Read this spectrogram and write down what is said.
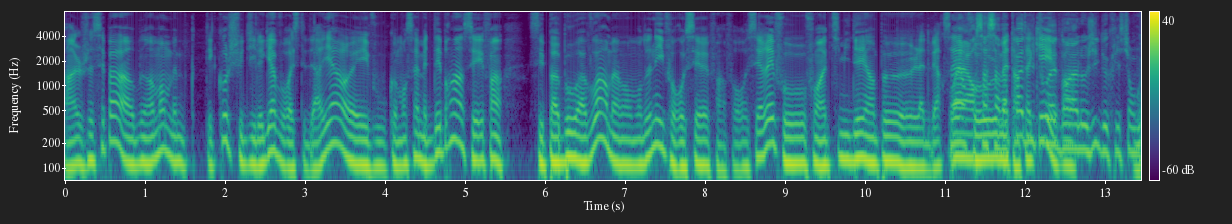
enfin, je sais pas, au bout d'un moment, même tes coachs, tu dis, les gars, vous restez derrière et vous commencez à mettre des brins. C'est, enfin, c'est pas beau à voir, mais à un moment donné, il faut resserrer, enfin, faut resserrer, faut, faut intimider un peu euh, Ouais, l'adversaire, alors faut ça, ça va mettre un pas du tout taquet. être dans la logique de Christian Non,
